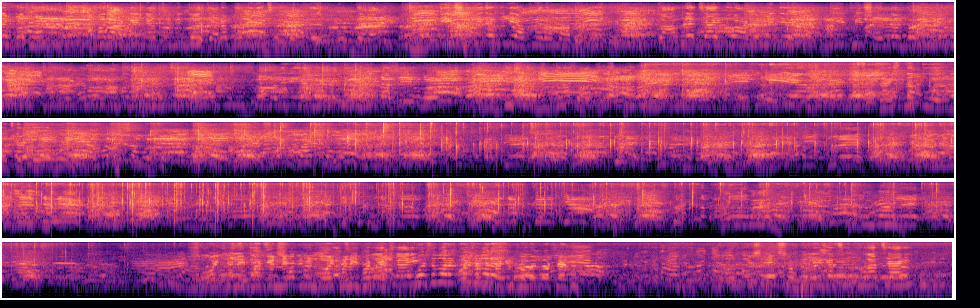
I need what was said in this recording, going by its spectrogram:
সুবিধার কথা আমার আগের নেতৃবৃন্দ যারা বলে গেছেন বক্তা- বক্তারা এই সুবিধাগুলি আপনারা পাবেন তো আমরা চাইব আগামীতে বিএনপি সরকার গঠন করুক এবং আমাদের রাজ্যে আমাদের এই এলাকাতে নির্বাচিত হোক। উনি যাইস না তুই আমাকে তো আমাদের সমর্থক আমাদের শতভাগ সমর্থক ওইখানেই থাকেন নেতৃবৃন্দ ওইখানেই থাকেন চাই। ওইখানে থাকেন সবাই বসেন সর্বশেষ সকলের কাছে দোয়া চাই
